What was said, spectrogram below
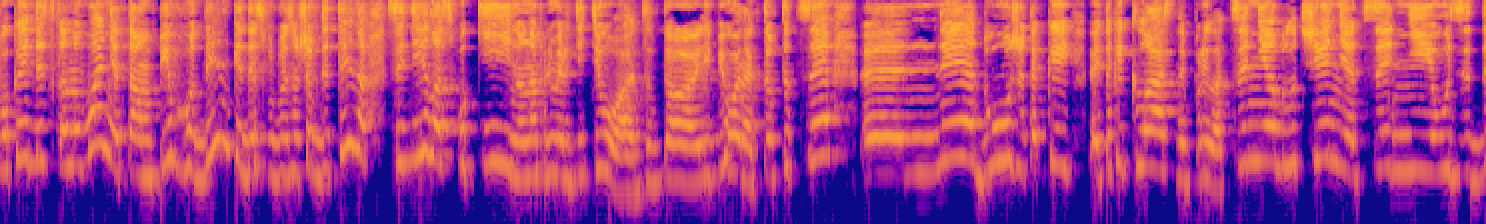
поки йде сканування, там півгодинки десь приблизно, щоб дитина сиділа спокійно, наприклад, дітьо, тобто ребенок. Тобто це е, не дуже такий, е, такий класний прилад. Це не облучення, це не УЗД,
